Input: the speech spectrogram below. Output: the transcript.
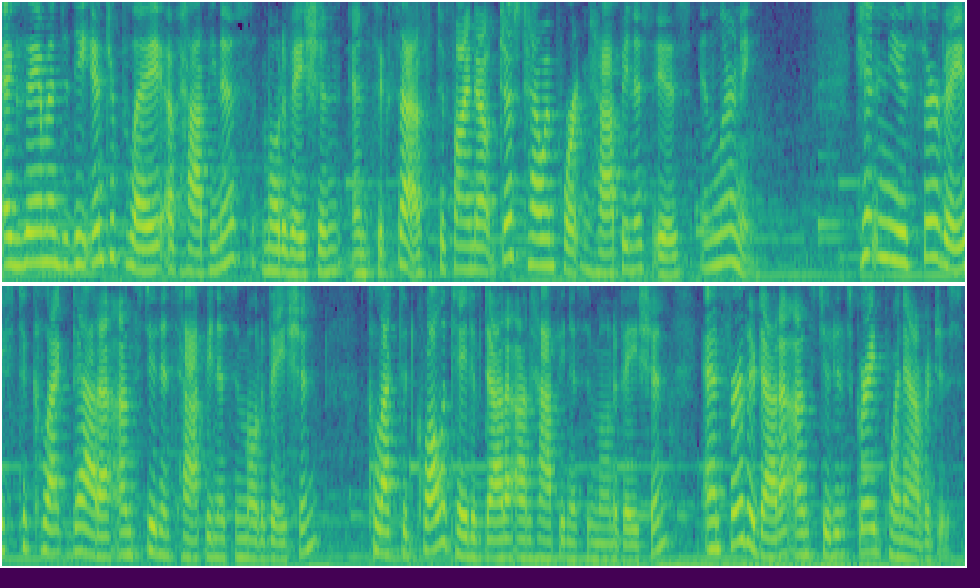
examined the interplay of happiness, motivation, and success to find out just how important happiness is in learning. Hinton used surveys to collect data on students' happiness and motivation, collected qualitative data on happiness and motivation, and further data on students' grade point averages,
